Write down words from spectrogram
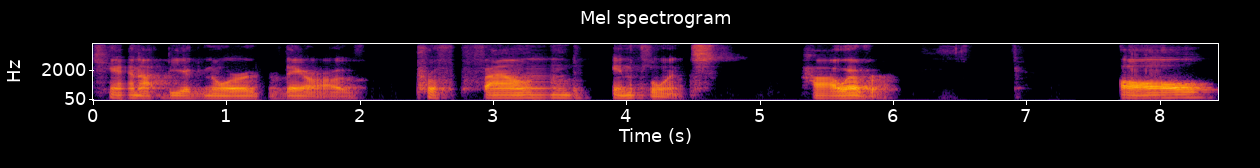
cannot be ignored. They are of profound influence. However all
